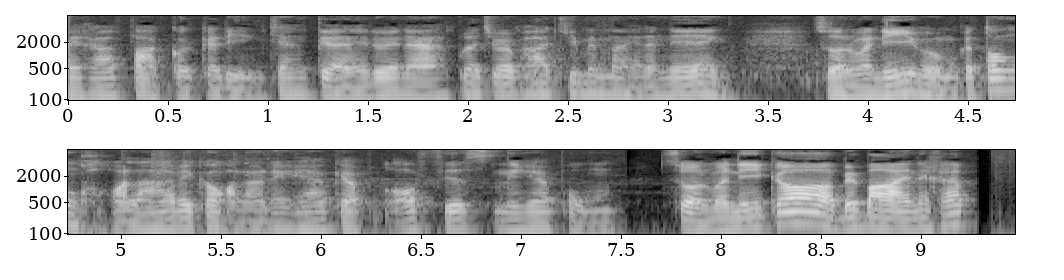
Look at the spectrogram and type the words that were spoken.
นะครับฝากกดกระดิ่งแจ้งเตือนให้ด้วยนะ เพื่อจะไม่พลาดคลิปใหม่ๆนั่นเอง ส่วนวันนี้ผมก็ต้องขอลาไปก่อนแล้วนะครับกับ Office นะครับผม ส่วนวันนี้ก็บ๊ายบายนะครับ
